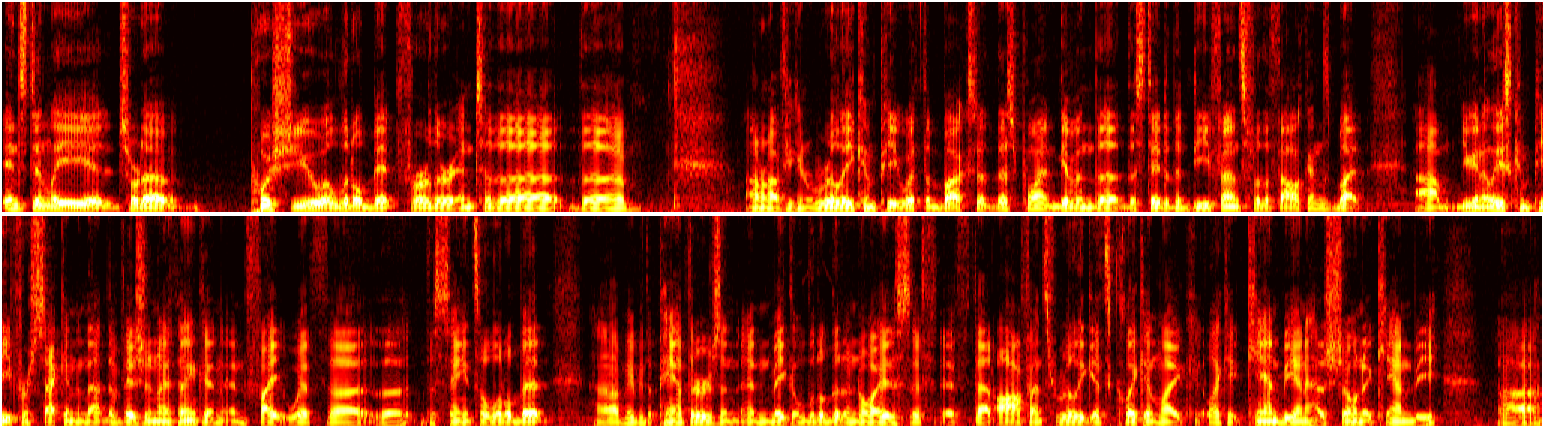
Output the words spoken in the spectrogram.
instantly sort of push you a little bit further into the the I don't know if you can really compete with the Bucs at this point, given the the state of the defense for the Falcons. But um, you can at least compete for second in that division, I think, and, and fight with uh, the the Saints a little bit, uh, maybe the Panthers, and, and make a little bit of noise if if that offense really gets clicking like like it can be and has shown it can be. Uh,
